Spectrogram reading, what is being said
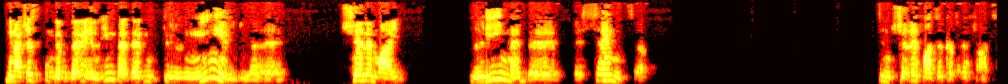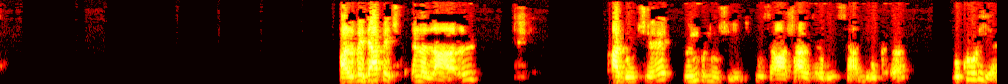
din acest punct de vedere e limpede, întâlnirile cele mai line de esență sunt cele față către față. Al vedea pe celălalt aduce, în principiu, sau așa ar trebui să aducă, bucurie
